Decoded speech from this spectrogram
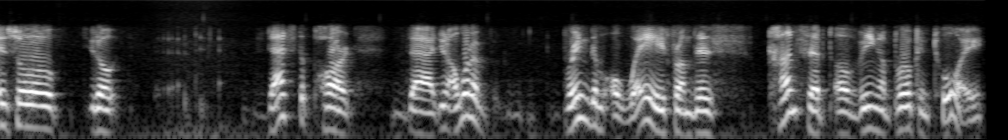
And so you know that's the part that you know i want to bring them away from this concept of being a broken toy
